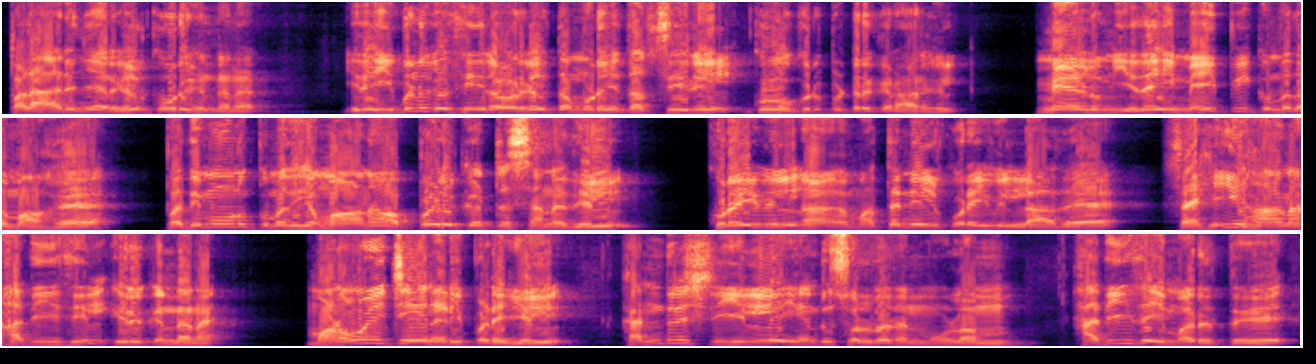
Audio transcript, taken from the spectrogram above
பல அறிஞர்கள் கூறுகின்றனர். இதை இபின் கசீர் அவர்கள் தம்முடைய தப்சீரில் குறிப்பிட்டிருக்கிறார்கள். மேலும் இதை மெய்ப்பிக்கும் விதமாக பதிமூணுக்கும் அதிகமான அப்பழுக்கற்ற சனதில் குறைவில் மத்தனில் குறைவில்லாத சஹீஹான ஹதீஸில் இருக்கின்றன. மனோயிச்சையின் அடிப்படையில் கன்றிஷ்டி இல்லை என்று சொல்வதன் மூலம் ஹதீஸை மறுத்து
